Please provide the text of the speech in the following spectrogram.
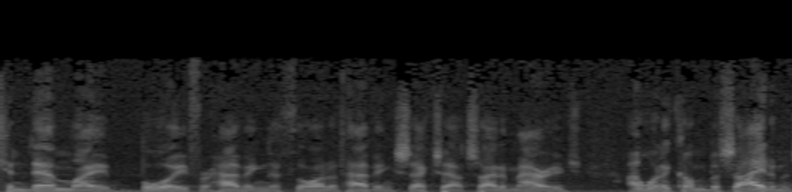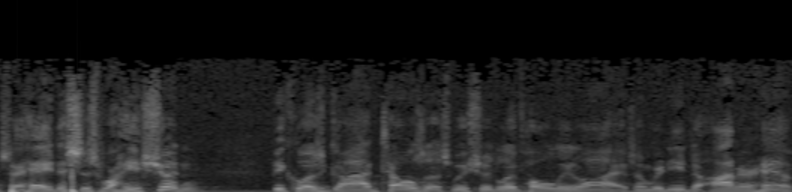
condemn my boy for having the thought of having sex outside of marriage. I want to come beside him and say, Hey, this is why you shouldn't, because God tells us we should live holy lives and we need to honor him.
